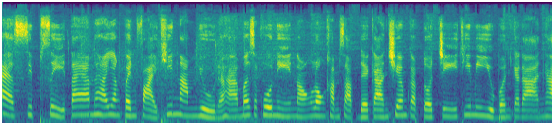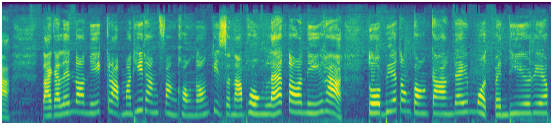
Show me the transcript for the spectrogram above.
384 แต้มนะคะ ยังเป็นฝ่ายที่นำอยู่นะคะ เมื่อสักครู่นี้น้องลงคำศัพท์โดยการเชื่อมกับตัว G ที่มีอยู่บนกระดานค่ะแต่การเล่นตอนนี้กลับมาที่ทางฝั่งของน้องกฤษณพงษ์และตอนนี้ค่ะ ตัวเบี้ยตรงกองกลางได้หมดเป็นที่เรียบ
